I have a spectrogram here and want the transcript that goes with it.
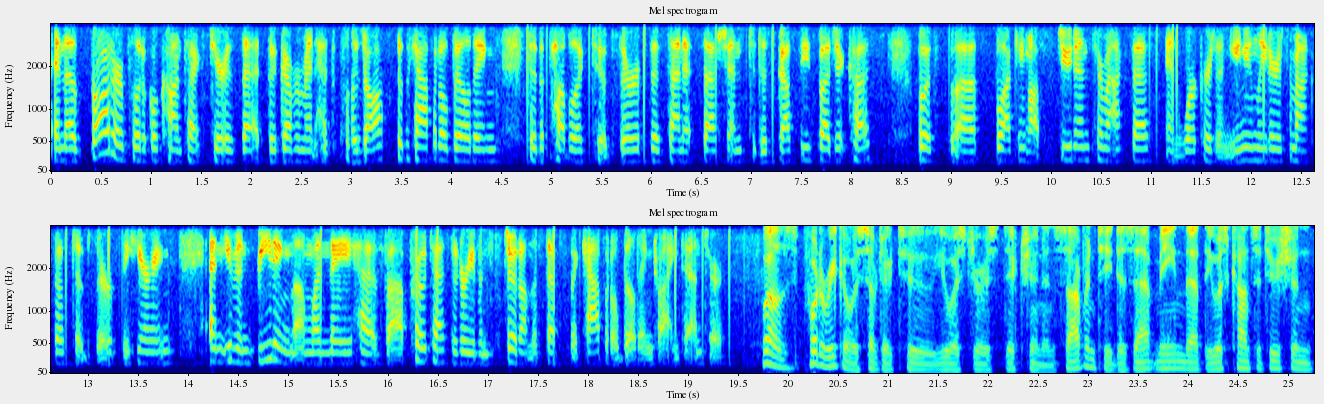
And the broader political context here is that the government has closed off the Capitol building to the public to observe the Senate sessions to discuss these budget cuts, both uh, blocking off students from access and workers and union leaders from access to observe the hearings, and even beating them when they have uh, protested or even stood on the steps of the Capitol building trying to enter. Well, Puerto Rico is subject to U.S. jurisdiction and sovereignty. Does that mean that the U.S. Constitution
